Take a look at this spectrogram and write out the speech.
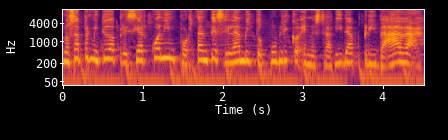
nos ha permitido apreciar cuán importante es el ámbito público en nuestra vida privada.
